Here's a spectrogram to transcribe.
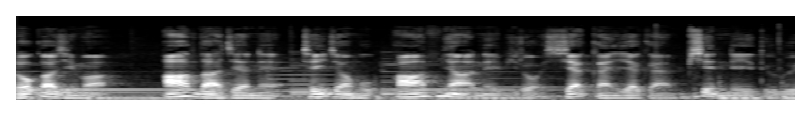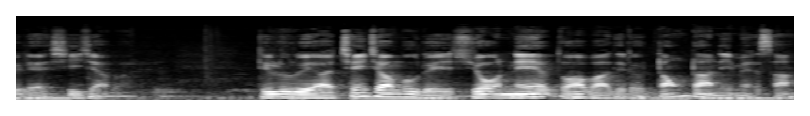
လောကကြီးမှာအာသာချက်နဲ့ချင်းချောက်မှုအားမျှနေပြီးတော့ရက်ကန်ရက်ကန်ဖြစ်နေသူတွေလည်းရှိကြပါတယ်ဒီလူတွေဟာချင်းချောက်မှုတွေရော့နေသွားပါသေးလို့တောင်းတနေမဲ့အစား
